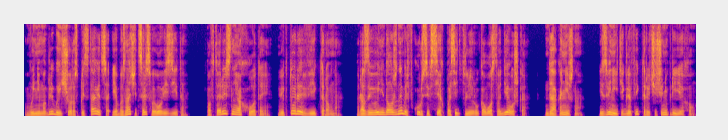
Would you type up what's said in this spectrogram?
Вы не могли бы еще раз представиться и обозначить цель своего визита? Повторюсь с неохотой. Виктория Викторовна, разве вы не должны быть в курсе всех посетителей руководства девушка? Да, конечно. Извините, Глеб Викторович еще не приехал.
